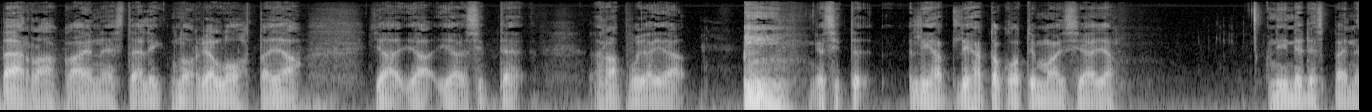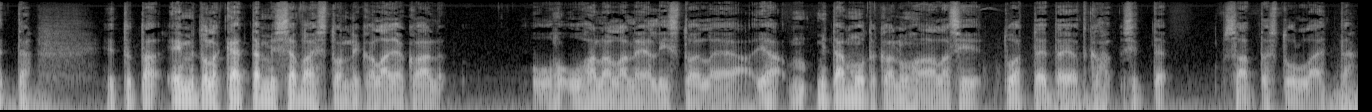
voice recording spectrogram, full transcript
pääraaka-aineista, eli Norjan lohta ja, ja, ja, ja sitten rapuja ja, ja sitten lihat, lihat on kotimaisia ja niin edespäin, että, että tota, ei me tulla käyttää missään vaiheessa tonnikala, joka on uhanalainen ja listoilla ja, ja mitään muutakaan uhanalaisia tuotteita, jotka sitten saattaisi tulla. Että,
